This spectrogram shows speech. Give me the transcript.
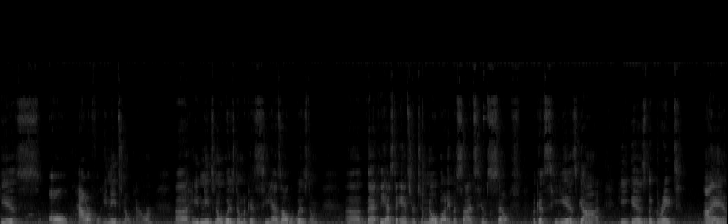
He is all powerful. He needs no power, uh, He needs no wisdom because He has all the wisdom. Uh, that He has to answer to nobody besides Himself because He is God. He is the great I am.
